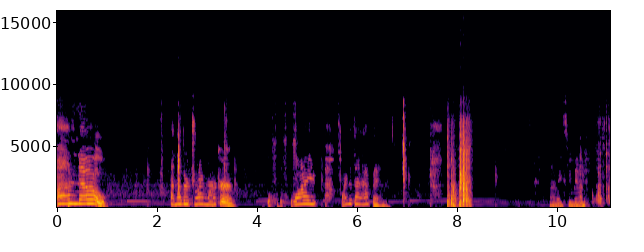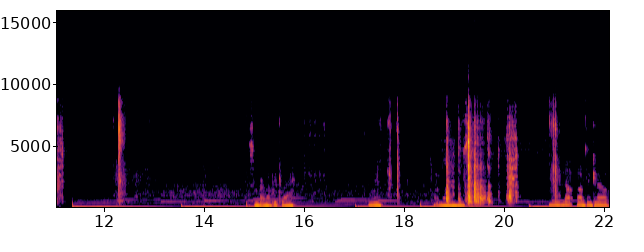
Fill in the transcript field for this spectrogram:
Oh no! Another dry marker. Why why did that happen? That makes me mad. This one better not be dry. That one is not what I'm thinking of.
